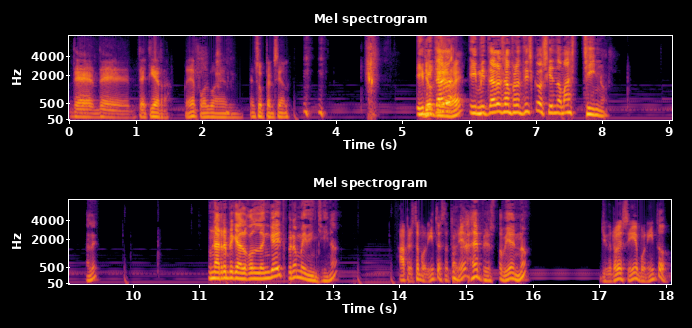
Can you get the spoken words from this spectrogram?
de, de, de tierra. ¿eh? Polvo en, en suspensión. Imitar, creo, ¿eh? imitar a San Francisco siendo más chinos. ¿Vale? Una réplica del Golden Gate, pero made in China. Ah, pero esto es bonito, esto está bien. Vale, pero esto bien, ¿no? Yo creo que sí, es bonito.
